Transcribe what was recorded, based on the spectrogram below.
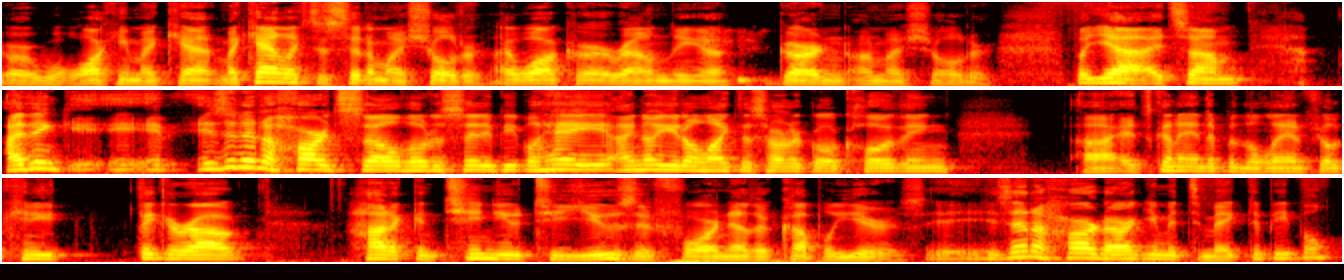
or walking my cat. My cat likes to sit on my shoulder. I walk her around the uh, garden on my shoulder. But yeah, it's um. I think isn't it a hard sell though to say to people, "Hey, I know you don't like this article of clothing. Uh, it's going to end up in the landfill. Can you figure out how to continue to use it for another couple years?" Is that a hard argument to make to people?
